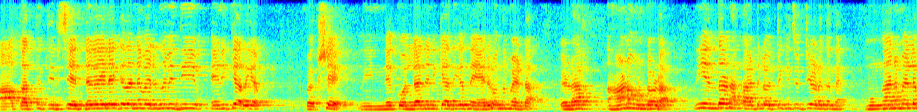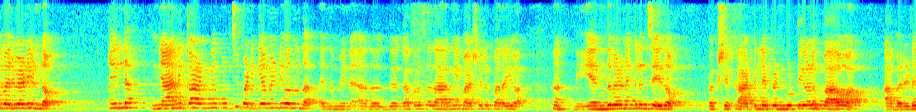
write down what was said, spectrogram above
ആ കത്തി തിരിച്ച് എന്റെ കയ്യിലേക്ക് തന്നെ വരുന്ന വിദ്യയും എനിക്കറിയാം. പക്ഷേ നിന്നെ കൊല്ലാൻ എനിക്ക് അധികം നേരമൊന്നും വേണ്ട. എടാ നാണം ഉണ്ടോടാ നീ എന്താടാ കാട്ടിൽ ഒറ്റയ്ക്ക് ചുറ്റി കിടക്കുന്നേ മുങ്ങാനും വല്ല പരിപാടി ഉണ്ടോ ഇല്ല ഞാൻ ഈ കാടിനെ കുറിച്ച് പഠിക്കാൻ വേണ്ടി വന്നതാ. എന്നും പിന്നെ അത് ഗംഗാപ്രസാദ് ആംഗ്യ ഭാഷയിൽ പറയുക "ഹ്, നീ എന്ത് വേണമെങ്കിലും ചെയ്തോ. പക്ഷെ കാട്ടിലെ പെൺകുട്ടികൾ പാവുക അവരുടെ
